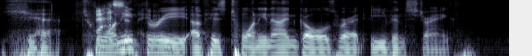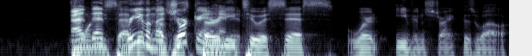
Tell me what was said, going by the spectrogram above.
Yeah. 23 of his 29 goals were at even strength and then three of them had short Thirty-two assists were even strength as well.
